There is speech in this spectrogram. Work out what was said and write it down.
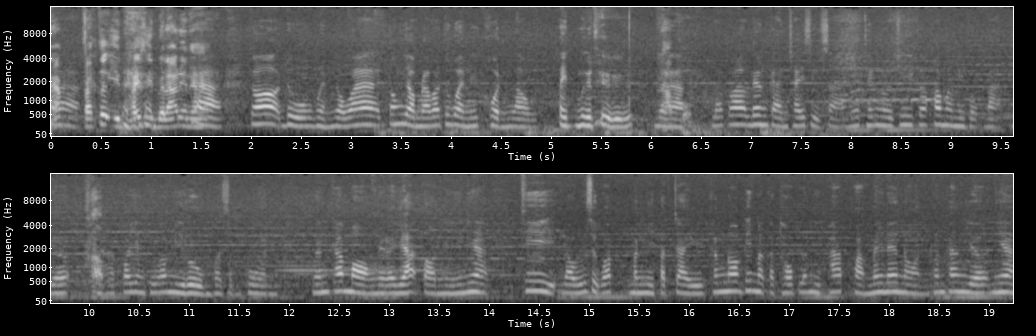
นะว่าแฟกเตอร์อินไพรซินไปแล้วเนี่ยนะฮะ ค่ะก็ดูเหมือนกับว่าต้องยอมรับว่าทุกวันนี้คนเราติดมือถือนะครัคะบผมแล้วก็เรื่องการใช้สื่อสารเนี่ยเทคโนโลยีก็เข้ามามีบทบาทเยอะครับ นะคะก็ยังคิดว่ามีรูมพอสมควรนั้นถ้ามองในระยะตอนนี้เนี่ย ที่เรารู้สึกว่ามันมีปัจจัยข้างนอกที่มากระทบ และมีภาพความไม่แน่นอนค่อนข้างเยอะเนี่ย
